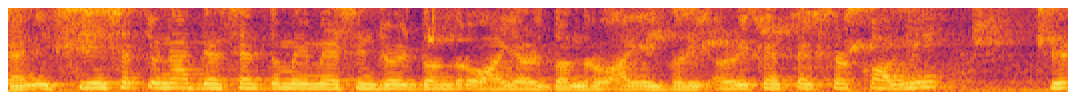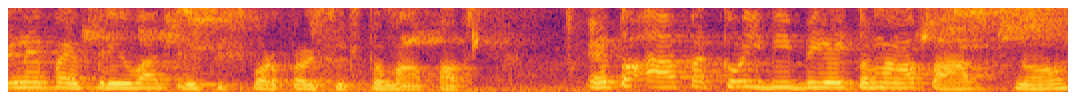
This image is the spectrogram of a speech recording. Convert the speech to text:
Yan, screenshot yun natin, send to my messenger, Don Roy or Don Roy Ivory. Or you can text or call me, 0953136446 to mga paps. Ito, apat ko ibibigay to mga paps, no?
